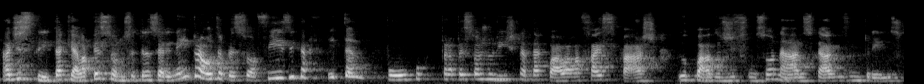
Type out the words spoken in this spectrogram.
adstrita àquela pessoa, não se transfere nem para outra pessoa física e tampouco para a pessoa jurídica da qual ela faz parte do quadro de funcionários, cargos, empregos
